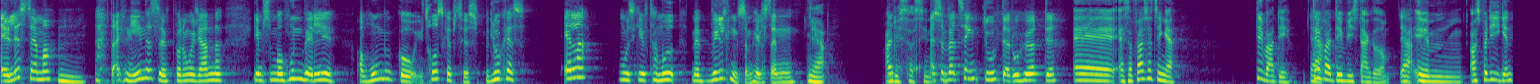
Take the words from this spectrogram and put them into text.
alle stemmer, Mm. der er ikke en eneste på nogle af de andre, jamen så må hun vælge, om hun vil gå i troskabstest med Lukas, eller hun vil skifte ham ud med hvilken som helst anden. Ja. Jamen, det er så sindssygt. Altså, hvad tænkte du, da du hørte det? Øh, altså først så tænker jeg, det var det. Det Ja. var det, vi snakkede om. Ja. Øhm, også fordi igen,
